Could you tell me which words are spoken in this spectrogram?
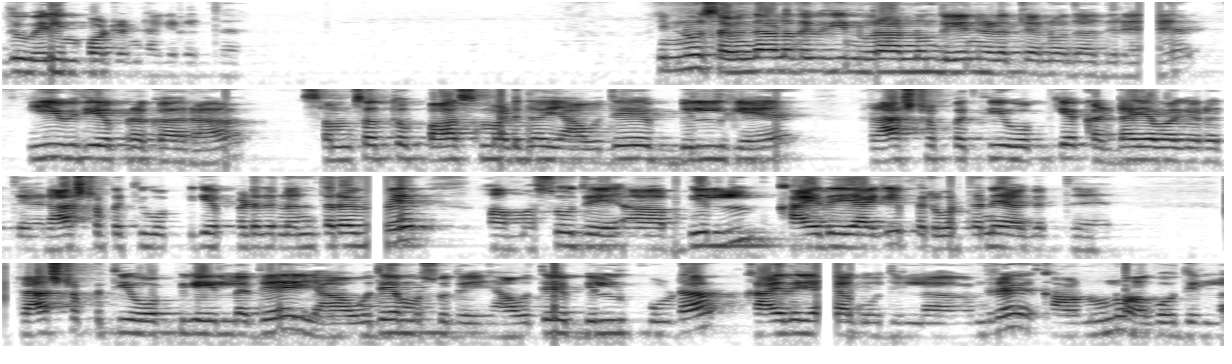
ಇದು ವೆರಿ ಇಂಪಾರ್ಟೆಂಟ್ ಆಗಿರುತ್ತೆ. ಇನ್ನು ಸಂವಿಧಾನದ ವಿಧಿ ನೂರ ಹನ್ನೊಂದು ಏನು ಹೇಳುತ್ತೆ ಅನ್ನೋದಾದ್ರೆ ಈ ವಿಧಿಯ ಪ್ರಕಾರ ಸಂಸತ್ತು ಪಾಸ್ ಮಾಡಿದ ಯಾವುದೇ ಬಿಲ್ಗೆ ರಾಷ್ಟ್ರಪತಿ ಒಪ್ಪಿಗೆ ಕಡ್ಡಾಯವಾಗಿರುತ್ತೆ. ರಾಷ್ಟ್ರಪತಿ ಒಪ್ಪಿಗೆ ಪಡೆದ ನಂತರವೇ ಆ ಮಸೂದೆ, ಆ ಬಿಲ್ ಕಾಯ್ದೆಯಾಗಿ ಪರಿವರ್ತನೆ ಆಗುತ್ತೆ. ರಾಷ್ಟ್ರಪತಿ ಒಪ್ಪಿಗೆ ಇಲ್ಲದೆ ಯಾವುದೇ ಮಸೂದೆ, ಯಾವುದೇ ಬಿಲ್ ಕೂಡ ಕಾಯ್ದೆಯಾಗುವುದಿಲ್ಲ. ಅಂದ್ರೆ ಕಾನೂನು ಆಗೋದಿಲ್ಲ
